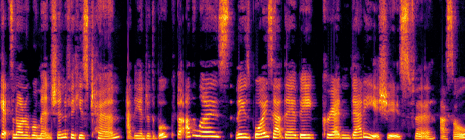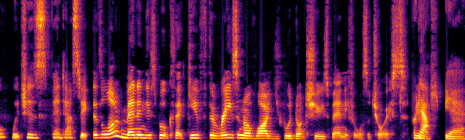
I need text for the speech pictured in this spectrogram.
gets an honourable mention for his turn at the end of the book, but otherwise, these boys out there be creating daddy issues for us all, which is fantastic. There's a lot of men in this book that give the reason of why you would not choose men if it was a choice. Pretty Yeah. much. Yeah.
